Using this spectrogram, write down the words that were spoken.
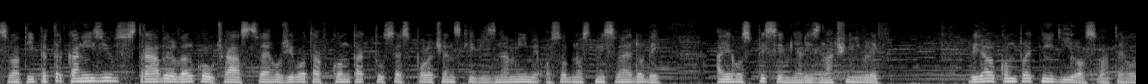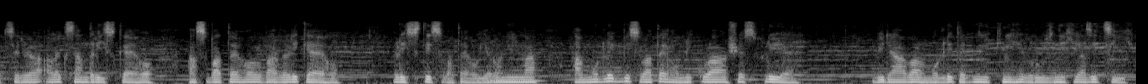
Svatý Petr Canisius strávil velkou část svého života v kontaktu se společensky významnými osobnostmi své doby a jeho spisy měly značný vliv. Vydal kompletní dílo svatého Cyrila Alexandrijského a svatého Lva Velikého, listy svatého Jeronýma a modlitby svatého Mikuláše z Flie. Vydával modlitební knihy v různých jazycích,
